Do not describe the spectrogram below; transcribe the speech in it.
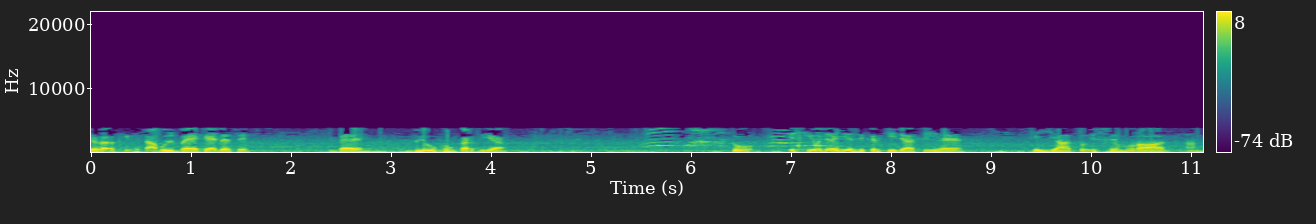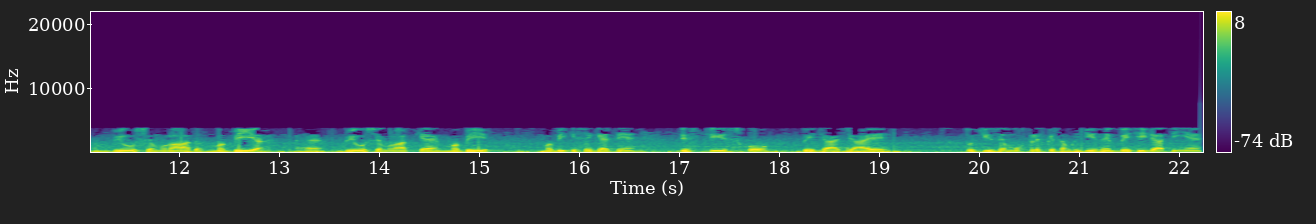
جگہ کتاب البے کہہ دیتے۔ بے، بیو کو کر دیا؟ تو اس کی وجہ یہ ذکر کی جاتی ہے کہ یا تو اس سے مراد، بیو سے مراد مبی ہے۔ بیو سے مراد کیا ہے؟ مبی۔ مبی کسے کہتے ہیں؟ جس چیز کو بیچا جائے۔ تو چیزیں مختلف قسم کی چیزیں بیچی جاتی ہیں۔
